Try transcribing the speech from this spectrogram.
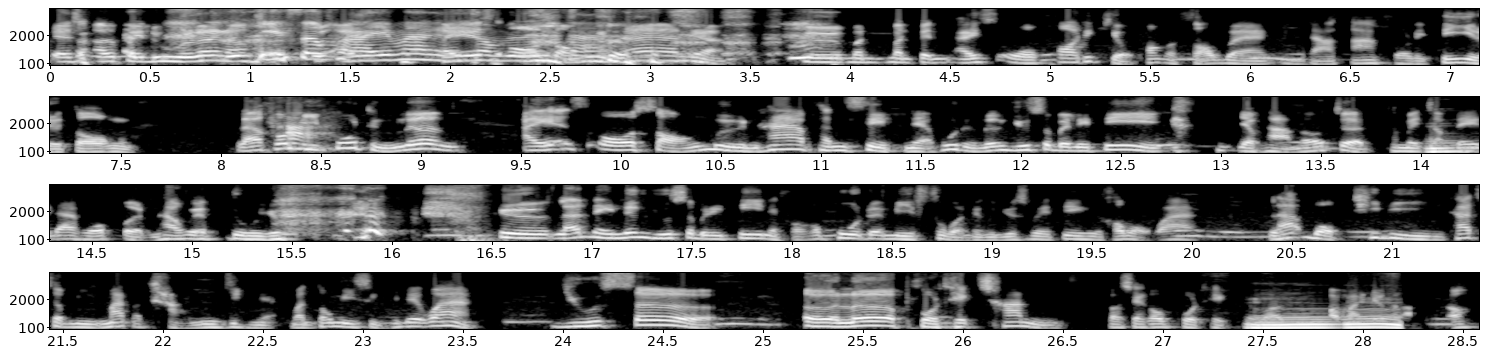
เอสเอาไปดูได้นะอีเซอร์ไพรส์มากเลย ISO จำเลขได้2005เนี่ยคือมันมันเป็น ISO ข้อที่เกี่ยวข้องกับซอฟต์แวร์ and data quality โดยตรง แล้วเขามีพูดถึงเรื่อง ISO 25010 เนี่ย พูดถึงเรื่อง usability อย่าถามแล้วาเจิดทำไมจำได้ได้ เพราะว่าเปิดหน้าเว็บดูอยู่ คือแล้วในเรื่อง usability เนี่ยเขาก็พูดด้วยมีส่วนหนึ่งของ usability คือเขาบอกว่า ระบบที่ดีถ้าจะมีมาตรฐานจริงๆเนี่ยมันต้องมีสิ่งที่เรียกว่า user error protection เขาใช้คำว่า protect แต่ว่าอืมประมาณเดียวกันเนาะ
